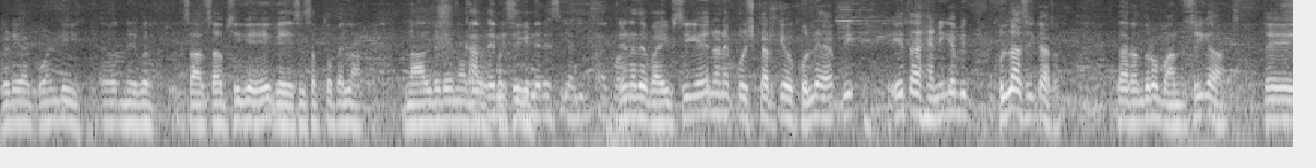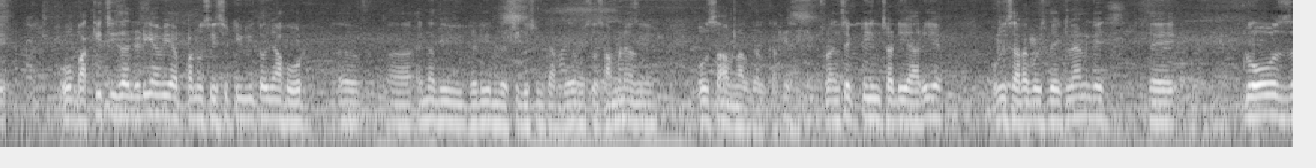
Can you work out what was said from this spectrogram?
ਜਿਹੜੇ ਆ ਗੁਆਂਢੀ ਨੇਬਰ ਸਾਲ ਸਾਹਿਬ ਸੀਗੇ ਇਹ ਗਏ ਸੀ ਸਭ ਤੋਂ ਪਹਿਲਾਂ। ਨਾਲ ਜਿਹੜੇ ਇਹਨਾਂ ਦੇ ਮੇਰੇ ਸੀ ਜੀ ਇਹਨਾਂ ਦੇ ਵਾਈਫ ਸੀਗੇ ਇਹਨਾਂ ਨੇ ਪੁਸ਼ ਕਰਕੇ ਉਹ ਖੋਲ੍ਹਿਆ ਵੀ ਇਹ ਤਾਂ ਹੈ ਨਹੀਂ ਕਿ ਵੀ ਖੁੱਲਾ ਸੀ ਘਰ। ਘਰ ਅੰਦਰੋਂ ਬੰਦ ਸੀਗਾ ਤੇ ਉਹ ਬਾਕੀ ਚੀਜ਼ਾਂ ਜਿਹੜੀਆਂ ਵੀ ਆਪਾਂ ਨੂੰ ਸੀਸੀਟੀਵੀ ਤੋਂ ਜਾਂ ਹੋਰ ਇਹਨਾਂ ਦੀ ਜਿਹੜੀ ਇਨਵੈਸਟੀਗੇਸ਼ਨ ਕਰਦੇ ਆ ਉਸ ਤੋਂ ਸਾਹਮਣੇ ਆਉਂਦੀਆਂ। ਉਸ ਹਿਸਾਬ ਨਾਲ ਗੱਲ ਕਰਦੇ ਹਾਂ। ਫੋਰੈਂਸਿਕ ਟੀਮ ਸਾਡੀ ਆ ਰਹੀ ਹੈ ਉਹ ਵੀ ਸਾਰਾ ਕੁਝ ਦੇਖ ਲੈਣਗੇ ਤੇ ਕਲੋਜ਼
